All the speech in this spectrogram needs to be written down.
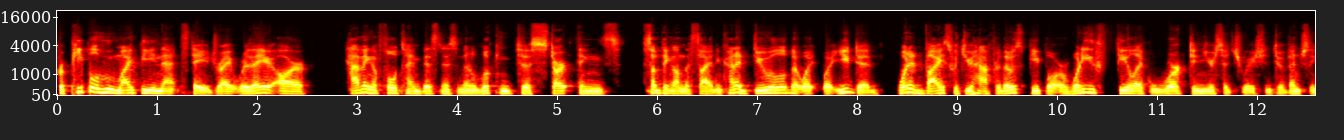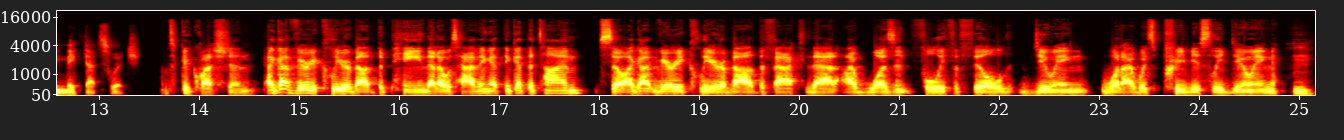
for people who might be in that stage, right, where they are having a full-time business and they're looking to start things something on the side and kind of do a little bit what, what you did. What advice would you have for those people or what do you feel like worked in your situation to eventually make that switch? That's a good question. I got very clear about the pain that i was having i think at the time. So i got very clear about the fact that i wasn't fully fulfilled doing what i was previously doing. Mm.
